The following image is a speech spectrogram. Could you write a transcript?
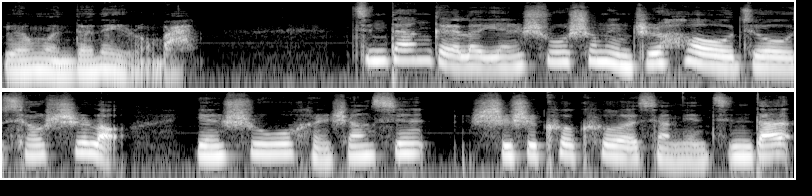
原文的内容吧。金丹给了严叔生命之后就消失了，严叔很伤心，时时刻刻想念金丹。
